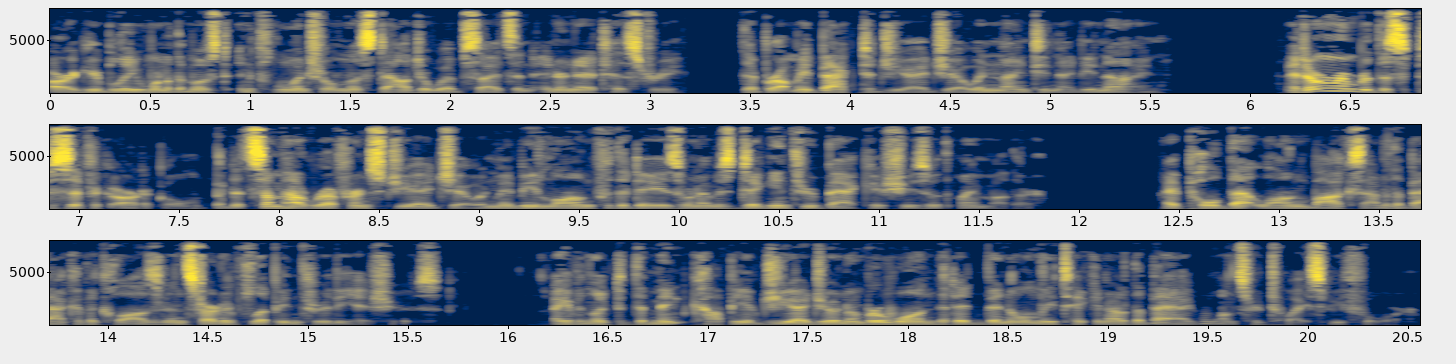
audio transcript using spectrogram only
arguably one of the most influential nostalgia websites in internet history, that brought me back to G.I. Joe in 1999. I don't remember the specific article, but it somehow referenced G.I. Joe and made me long for the days when I was digging through back issues with my mother. I pulled that long box out of the back of the closet and started flipping through the issues. I even looked at the mint copy of G.I. Joe number one that had been only taken out of the bag once or twice before.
